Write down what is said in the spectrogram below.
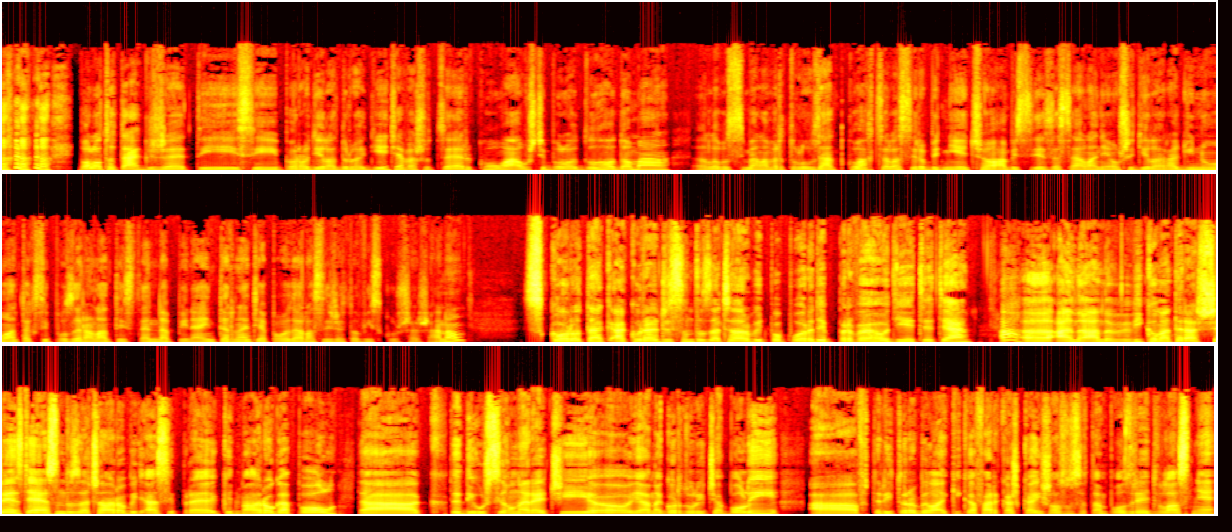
Bolo to tak, že ty si porodila druhé dieťa, vašu dcerku a už ti bolo dlho doma, lebo si mala vrtulú v zadku a chcela si robiť niečo, aby si zase ale neušidila rodinu a tak si pozerala tie stand-upy na internete a povedala si, že to vyskúšaš, áno? Skoro tak, akurát, že som to začala robiť po pôrode prvého dieťaťa. Ah. Uh, áno, áno, Viko má teraz 6 a ja som to začala robiť asi pre, keď mal rok a pol, tak vtedy už silné reči uh, Jana Gorduliča boli a vtedy to robila aj Kika Farkaška, išla som sa tam pozrieť vlastne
